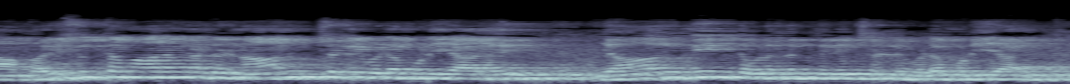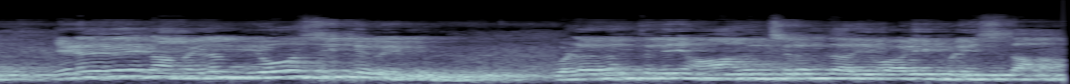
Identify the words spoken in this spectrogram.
நாம் பரிசுத்தமானவன் என்று நானும் சொல்லிவிட முடியாது யாருமே இந்த உலகத்திலே சொல்லிவிட முடியாது. எனவே நாம் எல்லாம் யோசிக்க வேண்டும். உலகத்திலே ஆகச் சிறந்த அறிவாளி இப்ளீஸ் தான்.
